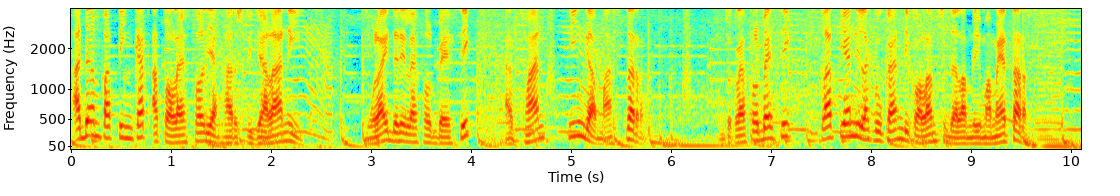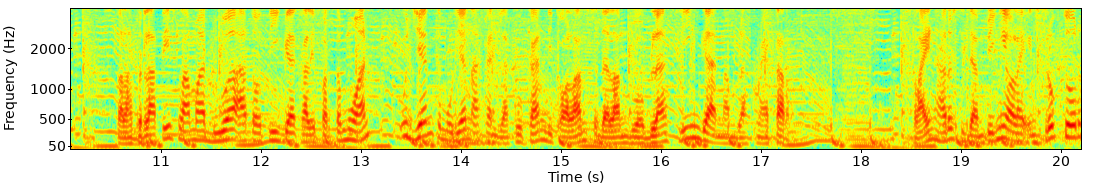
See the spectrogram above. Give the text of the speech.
ada empat tingkat atau level yang harus dijalani. Mulai dari level basic, advance, hingga master. Untuk level basic, latihan dilakukan di kolam sedalam 5 meter. Setelah berlatih selama 2 atau 3 kali pertemuan, ujian kemudian akan dilakukan di kolam sedalam 12 hingga 16 meter. Selain harus didampingi oleh instruktur,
